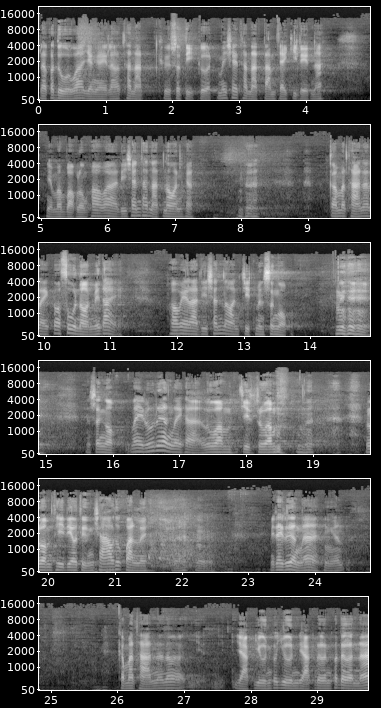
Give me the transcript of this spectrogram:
เราก็ดูว่ายังไงแล้วถนัดคือสติเกิด ไม่ใช่ถนัดตามใจกิเลสนะอย่ามาบอกหลวงพ่อว่าดิฉันถนัดนอนค่ะกรรมฐานอะไรก็สู้นอนไม่ได้ เพราะเวลาดิฉันนอนจิตมันสงบ สงบไม่รู้เรื่องเลยค่ะ รวมจิตรวม รวมทีเดียวถึงเช้าทุกวันเลยนะไม่ได้เรื่องนะอย่างนั้น กรรมฐานนะอยากยืนก็ยืน อยากเดินก็เดินนะ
